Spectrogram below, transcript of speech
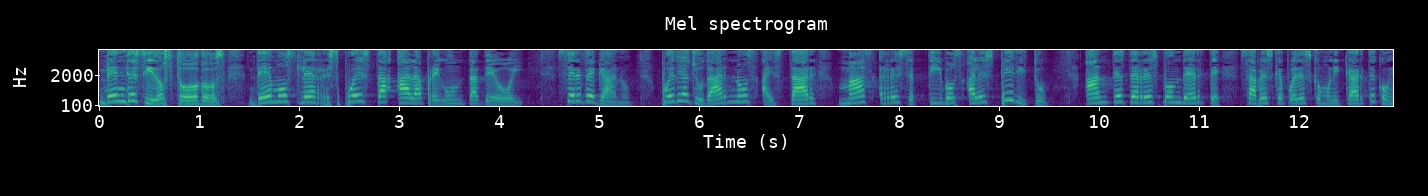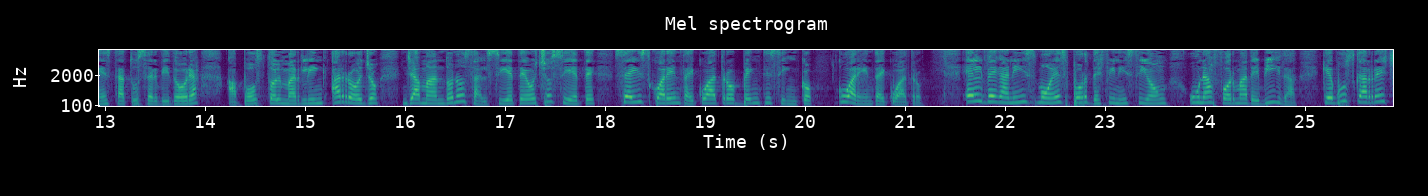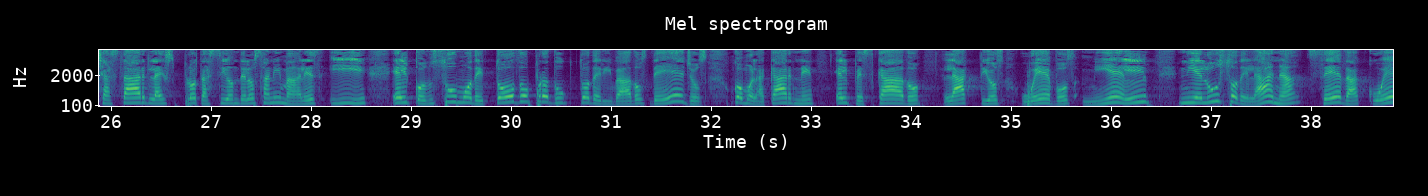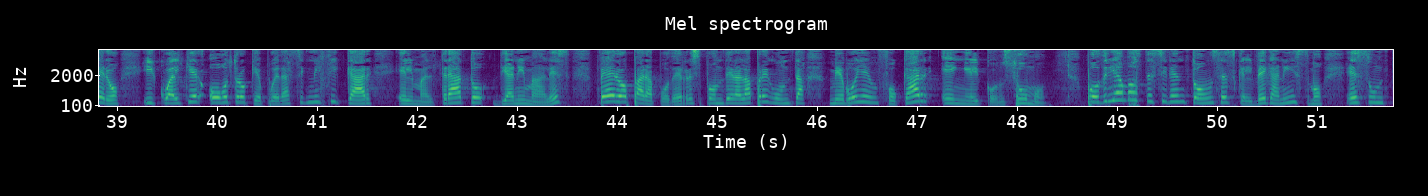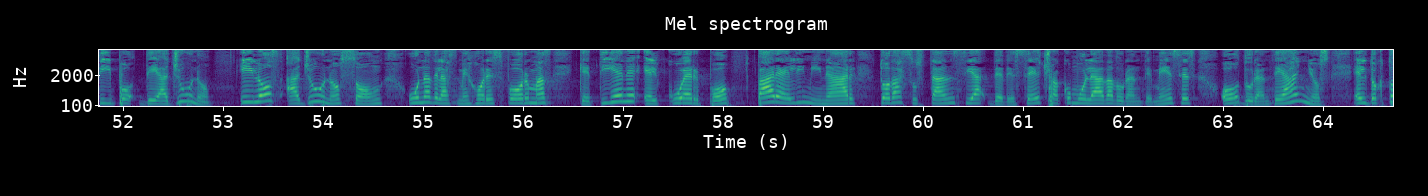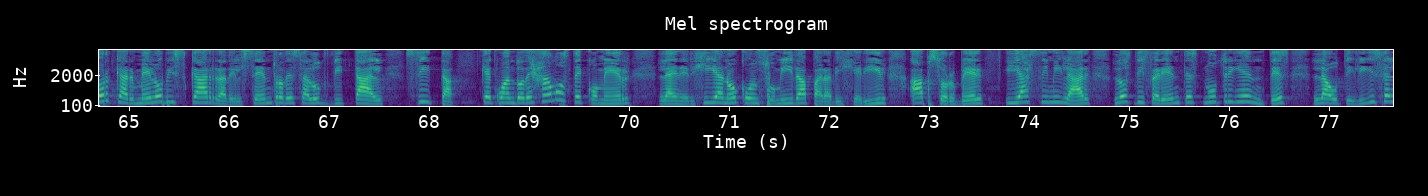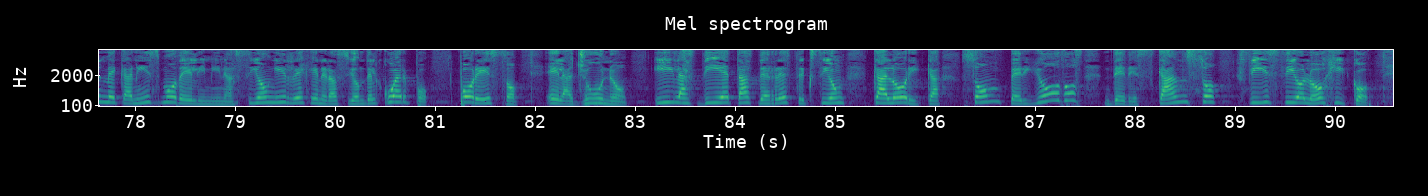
Bendecidos todos, démosle respuesta a la pregunta de hoy. Ser vegano puede ayudarnos a estar más receptivos al espíritu. Antes de responderte, sabes que puedes comunicarte con esta tu servidora, Apóstol Marlín Arroyo, llamándonos al 787-644-2544. El veganismo es por definición una forma de vida que busca rechazar la explotación de los animales y el consumo de todo producto derivados de ellos, como la carne, el pescado, lácteos, huevos, miel, ni el uso de lana, seda, cuero y cualquier otro que pueda significar el maltrato de animales. Pero para poder responder a la pregunta, me voy a enfocar en el consumo. Podríamos decir entonces que el veganismo es un tipo de ayuno y los ayunos son una de las mejores formas que tiene el cuerpo para eliminar toda sustancia de desecho acumulada durante meses o durante años. El doctor Carmelo Vizcarra del Centro de Salud Vital cita que cuando dejamos de comer, la energía no consumida para digerir, absorber y asimilar los diferentes nutrientes la utiliza el mecanismo de eliminación y regeneración del cuerpo. Por eso, el ayuno y las dietas de restricción calórica son periodos de descanso fisiológico.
